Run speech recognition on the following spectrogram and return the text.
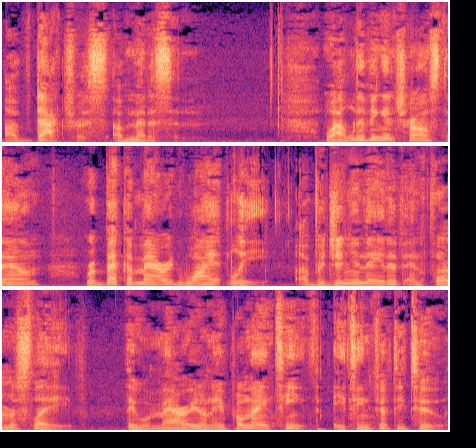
of Doctress of Medicine. While living in Charlestown, Rebecca married Wyatt Lee, a Virginia native and former slave. They were married on April 19, 1852.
